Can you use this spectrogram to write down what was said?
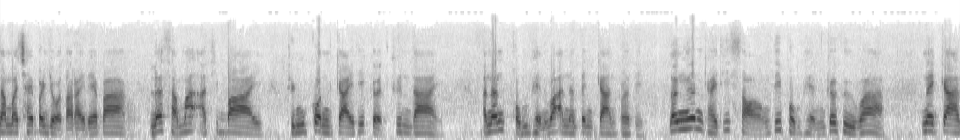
นำมาใช้ประโยชน์อะไรได้บ้าง และสามารถอธิบายถึงกลไกที่เกิดขึ้นได้ อันนั้นผมเห็นว่าอันนั้นเป็นการประดิษฐ์ และเงื่อนไขที่สองที่ผมเห็นก็คือว่าในการ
